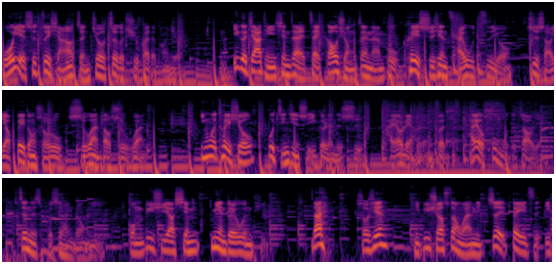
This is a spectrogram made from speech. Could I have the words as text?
我也是最想要拯救这个区块的朋友。一个家庭现在在高雄，在南部可以实现财务自由，至少要被动收入十万到十五万。因为退休不仅仅是一个人的事，还要两人份，还有父母的照养，真的是不是很容易。我们必须要先面对问题。来，首先你必须要算完你这辈子一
